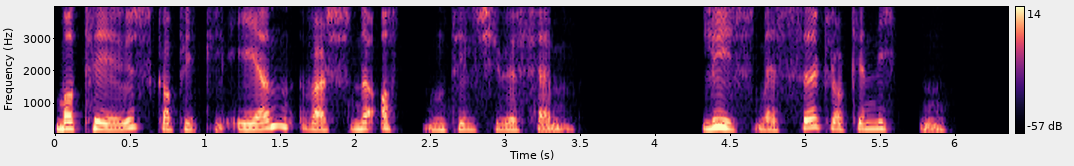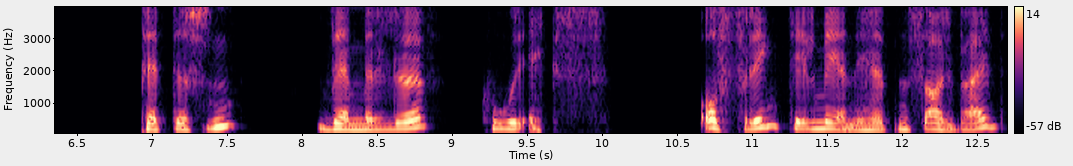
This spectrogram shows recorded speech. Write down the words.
Matteus kapittel 1 versene 18 til 25 Lysmesse klokken 19 Pettersen Vemmerløv Kor X. Ofring til menighetens arbeid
